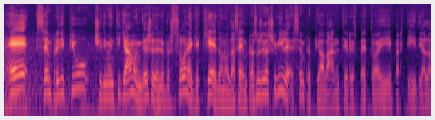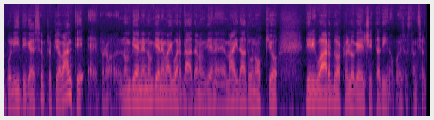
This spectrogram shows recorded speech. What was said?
e sempre di più ci dimentichiamo invece delle persone che chiedono da sempre, la società civile è sempre più avanti rispetto ai partiti, alla politica, è sempre più avanti, eh, però non viene, non viene mai guardata, non viene mai dato un occhio di riguardo a quello che è il cittadino poi sostanzialmente.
